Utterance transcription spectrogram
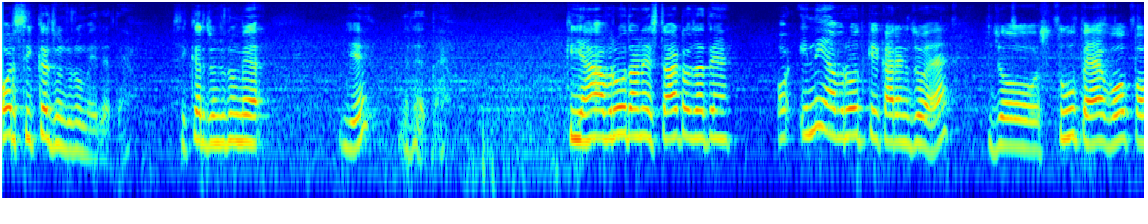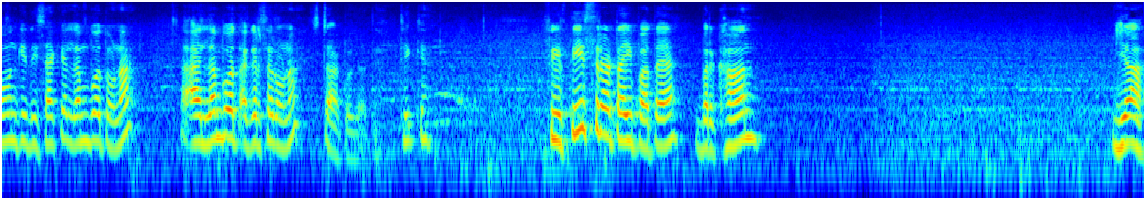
और सिक्कर झुंझुनू में ही रहते हैं। सिक्कर झुंझुनू में ये रहता है। कि यहाँ अवरोध आने स्टार्ट हो जाते हैं। और इन्हीं अवरोध के कारण जो है, जो स्तूप है, वो पवन की दिशा के लंबवत होना लंबवत अग्रसर होना स्टार्ट हो जाते हैं, ठीक है? फिर तीसरा टाइप आता है, बरखान। या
